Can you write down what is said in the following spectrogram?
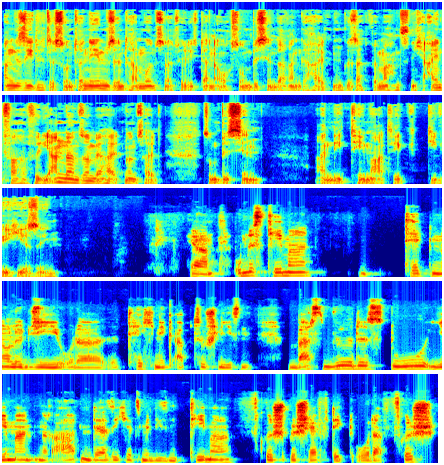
angesiedeltes Unternehmen sind, haben wir uns natürlich dann auch so ein bisschen daran gehalten und gesagt, wir machen es nicht einfacher für die anderen, sondern wir halten uns halt so ein bisschen an die Thematik, die wir hier sehen. Ja, um das Thema Technology oder Technik abzuschließen, was würdest du jemanden raten, der sich jetzt mit diesem Thema frisch beschäftigt oder frisch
